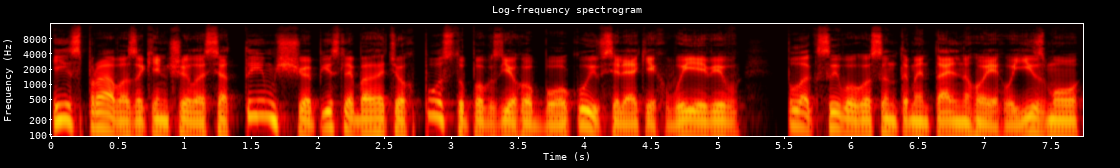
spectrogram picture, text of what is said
і справа закінчилася тим, що після багатьох поступок з його боку і всіляких виявів плаксивого сентиментального егоїзму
